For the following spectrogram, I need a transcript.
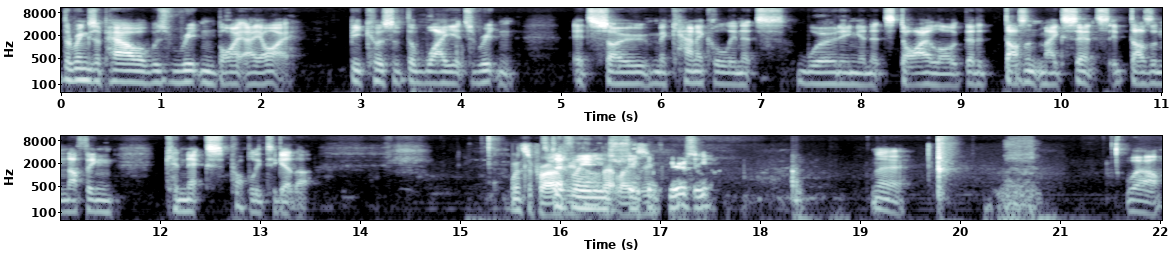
the Rings of Power was written by AI because of the way it's written. It's so mechanical in its wording and its dialogue that it doesn't make sense. It doesn't, nothing connects properly together. Wouldn't It's surprise definitely me. an Not that interesting lazy. conspiracy. No. Wow.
